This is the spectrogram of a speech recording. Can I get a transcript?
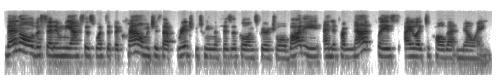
then all of a sudden we access what's at the crown, which is that bridge between the physical and spiritual body. And then from that place, I like to call that knowing.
